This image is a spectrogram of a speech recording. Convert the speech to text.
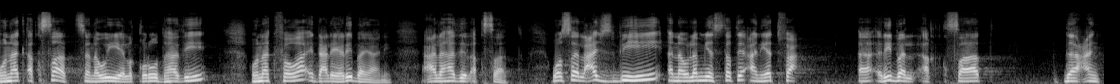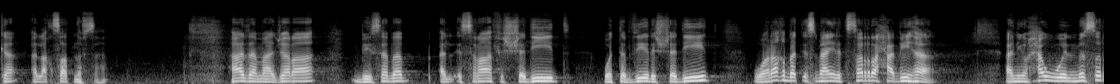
هناك أقساط سنوية للقروض هذه. هناك فوائد عليها ربا يعني على هذه الأقساط. وصل العجز به أنه لم يستطع أن يدفع ربا الأقساط دع عنك الأقساط نفسها. هذا ما جرى بسبب الإسراف الشديد والتبذير الشديد ورغبة إسماعيل تصرح بها أن يحول مصر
